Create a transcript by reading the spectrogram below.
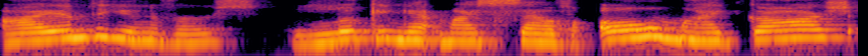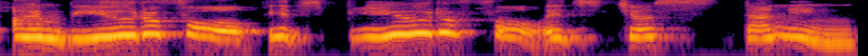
I am the universe looking at myself. Oh my gosh, I'm beautiful. It's beautiful. It's just stunning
